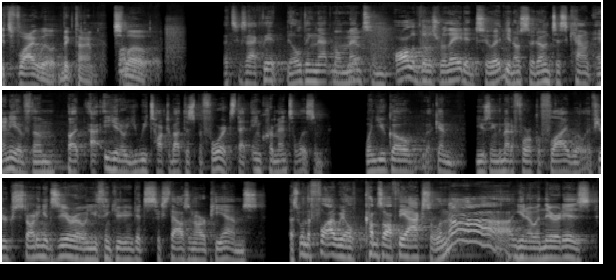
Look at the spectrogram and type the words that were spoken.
it's flywheel big time, slow. That's exactly it. Building that momentum, all of those related to it, you know, so don't discount any of them. But, uh, you know, you, we talked about this before. It's that incrementalism. When you go, again, using the metaphorical flywheel, if you're starting at zero and you think you're going to get to 6,000 RPMs, that's when the flywheel comes off the axle and ah, you know, and there it is.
